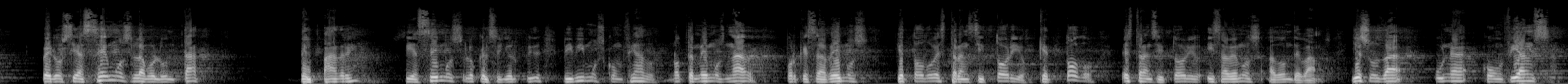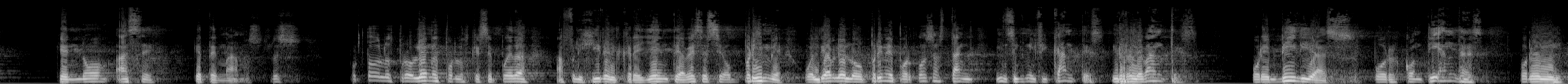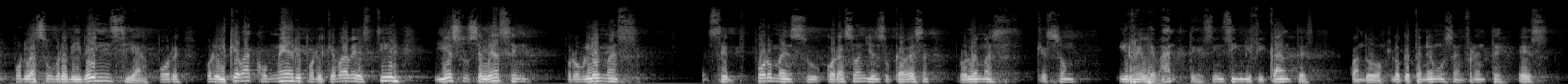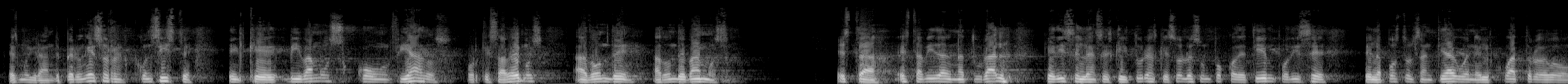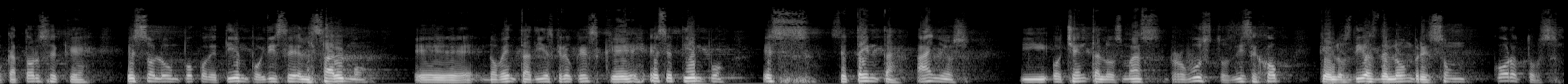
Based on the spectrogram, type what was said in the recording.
pero si hacemos la voluntad del Padre, si hacemos lo que el Señor pide, vivimos confiados, no tememos nada, porque sabemos que todo es transitorio, que todo es transitorio y sabemos a dónde vamos. Y eso da una confianza que no hace que temamos. por todos los problemas por los que se pueda afligir el creyente, a veces se oprime o el diablo lo oprime por cosas tan insignificantes, irrelevantes, por envidias, por contiendas, por la sobrevivencia, por, por el que va a comer, por el que va a vestir, y eso se le hacen problemas se forma en su corazón y en su cabeza problemas que son irrelevantes, insignificantes, cuando lo que tenemos enfrente es, es muy grande. Pero en eso consiste el que vivamos confiados, porque sabemos a dónde, a dónde vamos. Esta, esta vida natural que dicen las escrituras que solo es un poco de tiempo, dice el apóstol Santiago en el 4.14 que es solo un poco de tiempo, y dice el Salmo eh, 90.10 creo que es que ese tiempo es 70 años y 80 los más robustos. Dice Job que los días del hombre son cortos.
